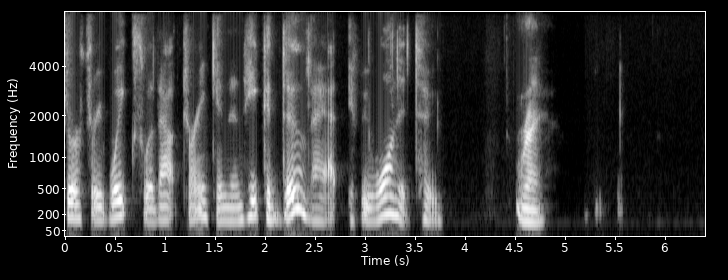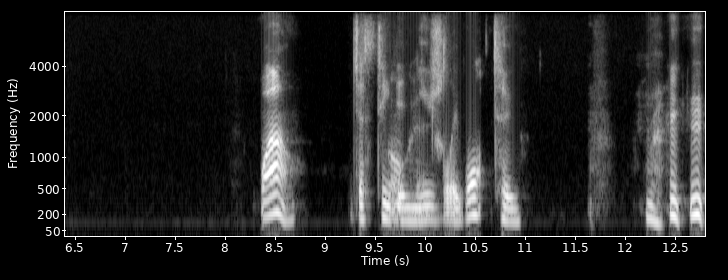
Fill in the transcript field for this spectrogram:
two or three weeks without drinking, and he could do that if he wanted to. Right. Wow. Just he oh, didn't usually want to. Right.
